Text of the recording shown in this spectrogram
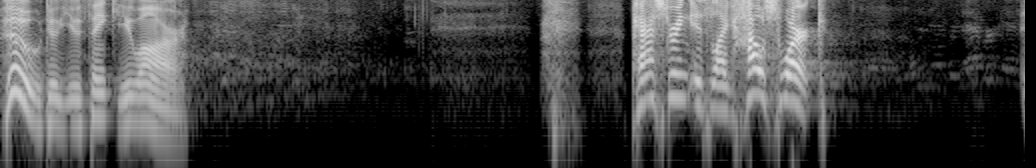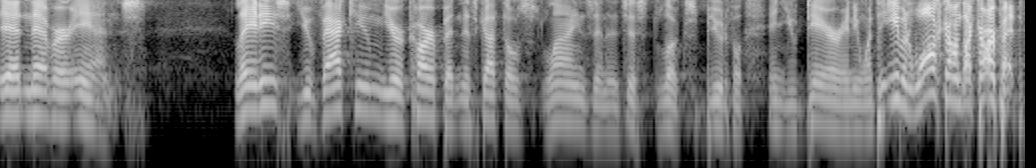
Who do you think you are? Pastoring is like housework, it never ends. Ladies, you vacuum your carpet and it's got those lines in it. It just looks beautiful. And you dare anyone to even walk on the carpet.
